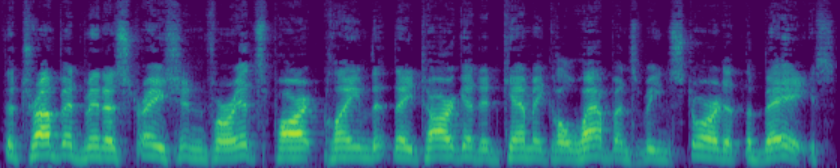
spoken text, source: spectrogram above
The Trump administration, for its part, claimed that they targeted chemical weapons being stored at the base,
